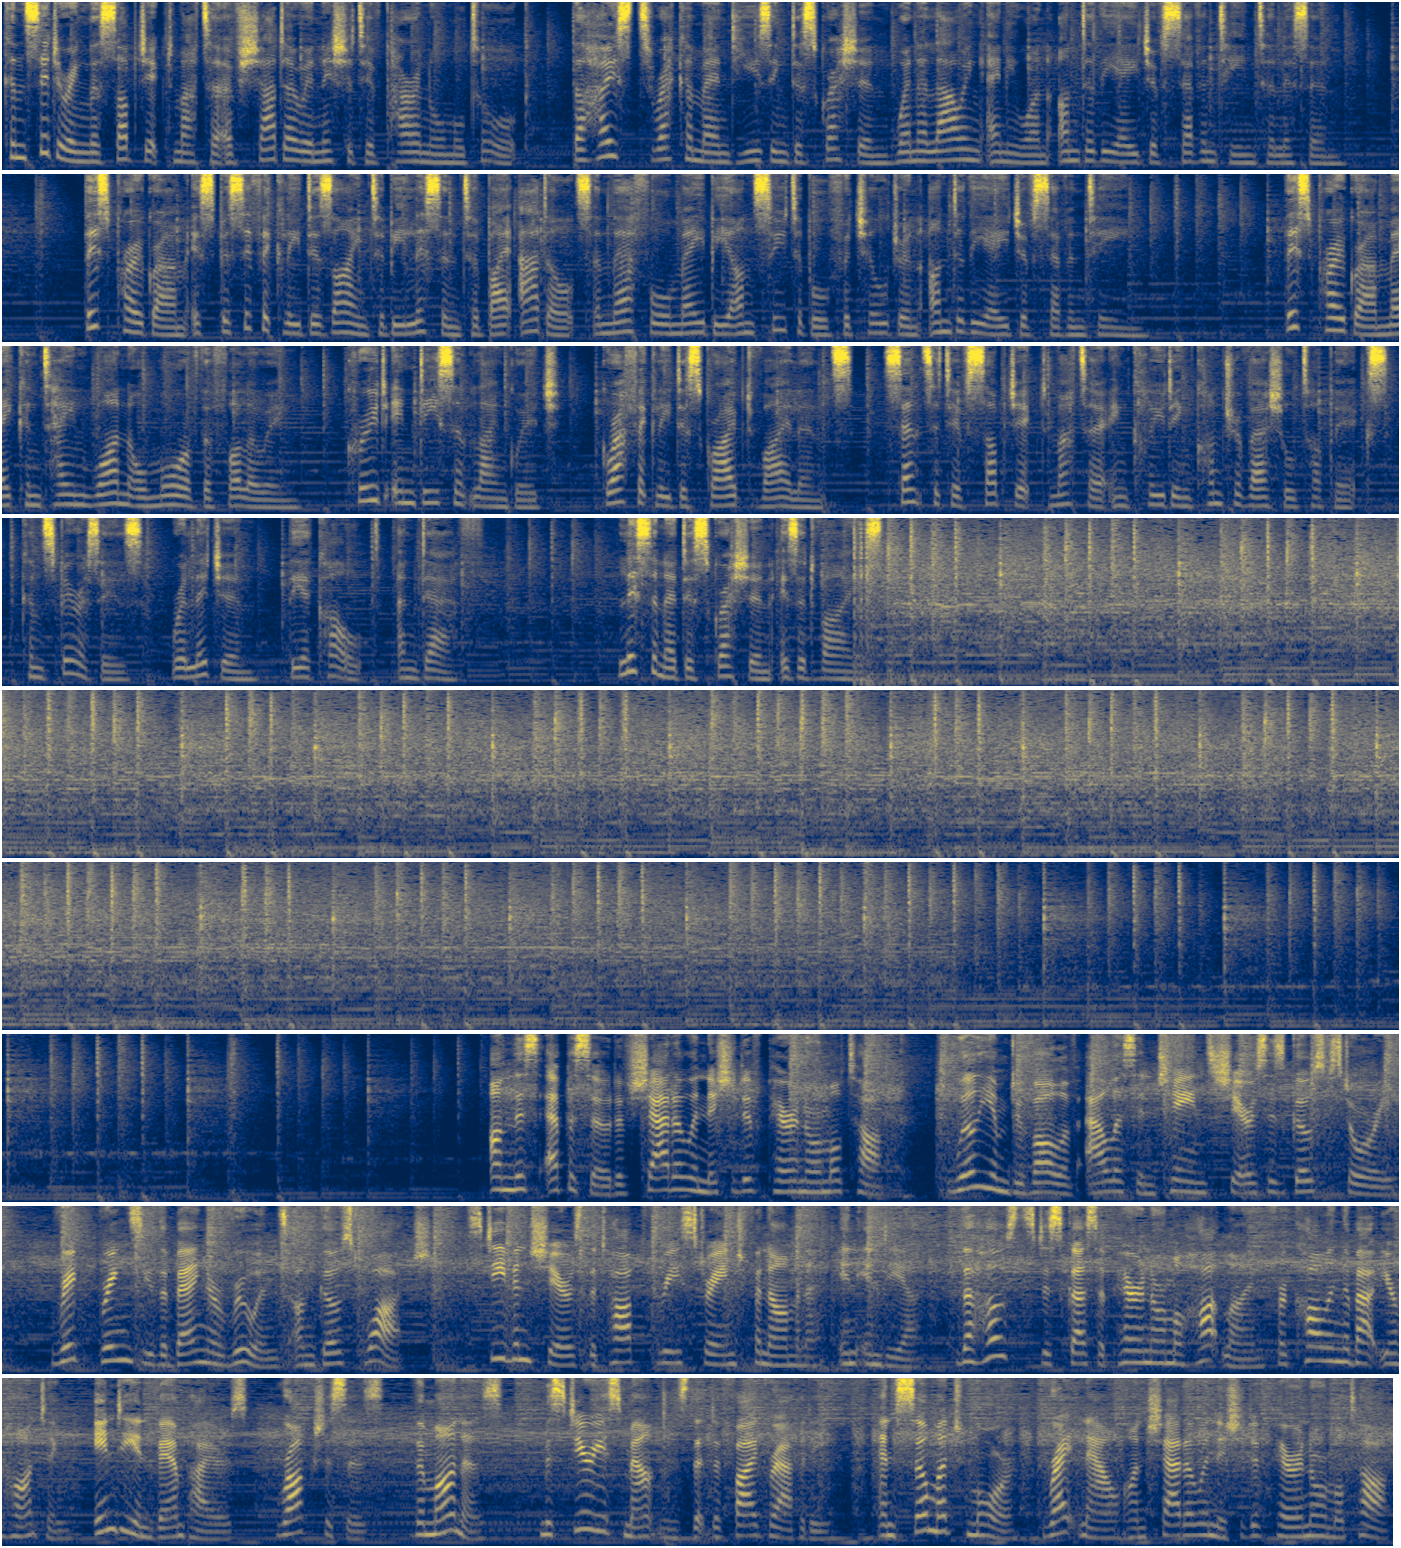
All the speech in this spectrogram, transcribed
Considering the subject matter of Shadow Initiative Paranormal Talk, the hosts recommend using discretion when allowing anyone under the age of 17 to listen. This program is specifically designed to be listened to by adults and therefore may be unsuitable for children under the age of 17. This program may contain one or more of the following crude, indecent language, graphically described violence, sensitive subject matter including controversial topics, conspiracies, religion, the occult, and death. Listener discretion is advised. On this episode of Shadow Initiative Paranormal Talk, William DuVall of Alice in Chains shares his ghost story. Rick brings you the Bangarh ruins on Ghost Watch. Stephen shares the top three strange phenomena in India. The hosts discuss a paranormal hotline for calling about your haunting, Indian vampires, Rakshasas, Vimanas, mysterious mountains that defy gravity, and so much more right now on Shadow Initiative Paranormal Talk.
